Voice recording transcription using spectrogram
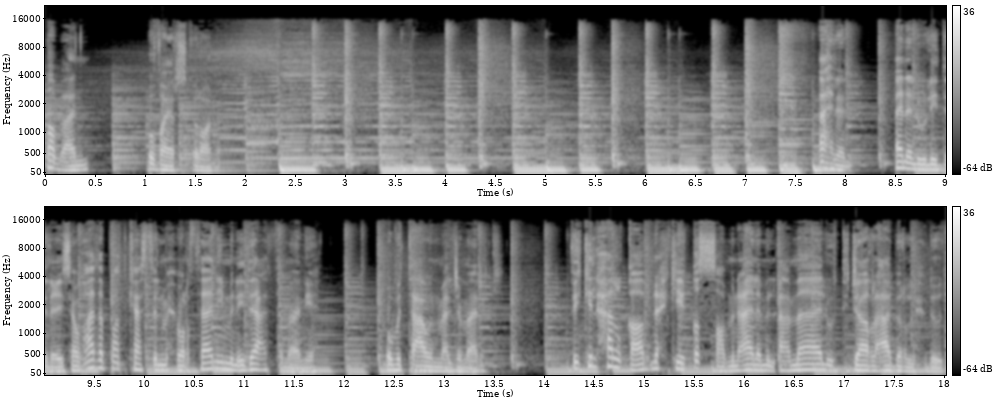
طبعا هو فيروس كورونا. أهلا أنا الوليد العيسى وهذا بودكاست المحور الثاني من إذاعة ثمانية. وبالتعاون مع الجمارك. في كل حلقة بنحكي قصة من عالم الأعمال والتجارة العابرة للحدود.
